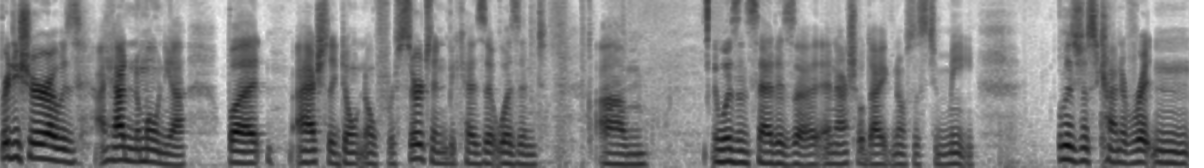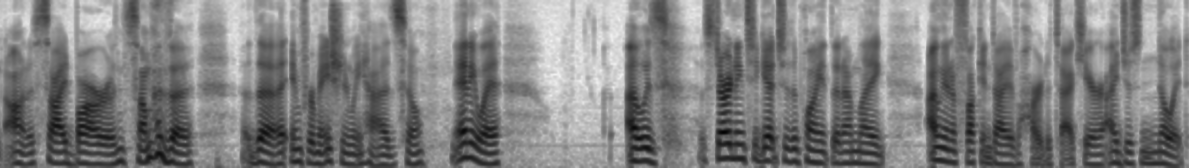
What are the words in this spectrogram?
pretty sure I was I had pneumonia, but I actually don't know for certain because it wasn't. Um, it wasn't said as a, an actual diagnosis to me. It was just kind of written on a sidebar and some of the the information we had. So anyway, I was starting to get to the point that I'm like, I'm gonna fucking die of a heart attack here. I just know it.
